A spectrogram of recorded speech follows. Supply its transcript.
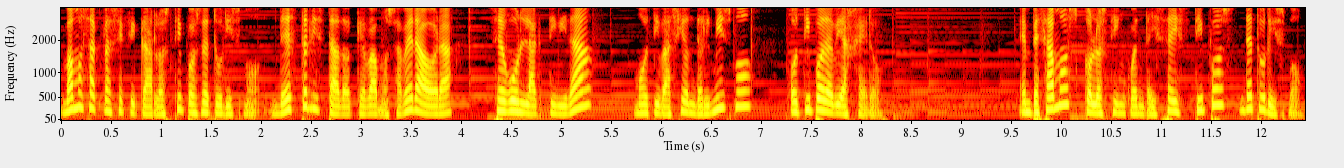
vamos a clasificar los tipos de turismo de este listado que vamos a ver ahora según la actividad, motivación del mismo o tipo de viajero. Empezamos con los 56 tipos de turismo.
